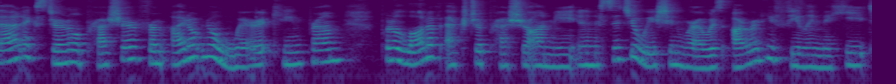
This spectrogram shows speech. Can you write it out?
That external pressure from I don't know where it came from put a lot of extra pressure on me in a situation where I was already feeling the heat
